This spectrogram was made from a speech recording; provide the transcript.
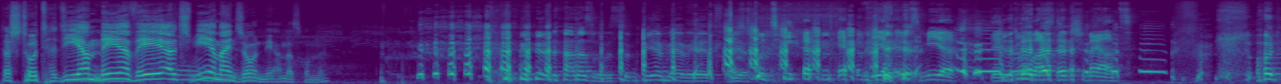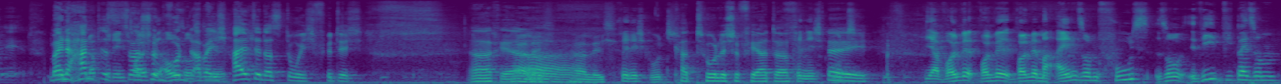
Das tut dir mehr weh als mir, mein Sohn. Nee, andersrum, ne? Andersrum, es tut mir mehr weh als dir. tut dir mehr weh als mir, denn du hast den Schmerz. Und meine Hand ist zwar Teufel schon wund, aber ich halte das durch für dich. Ach ja, Herrlich, herrlich. Finde ich gut. katholische Väter. Finde ich gut. Hey. Ja, wollen wir, wollen wir, wollen wir mal einen so einen Fuß, so wie, wie bei so einem,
